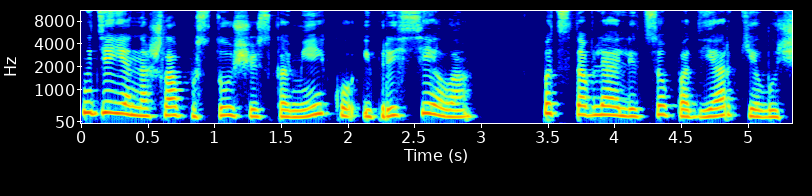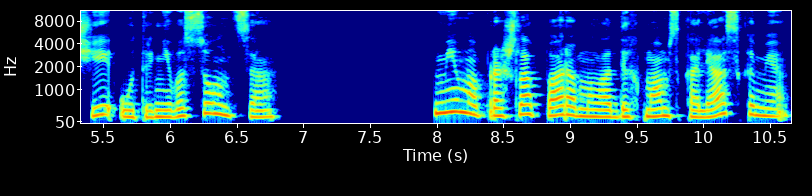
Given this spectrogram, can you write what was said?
где я нашла пустующую скамейку и присела – подставляя лицо под яркие лучи утреннего солнца. Мимо прошла пара молодых мам с колясками,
